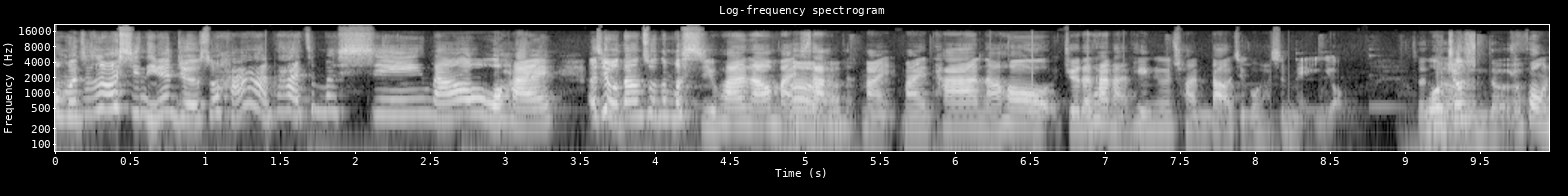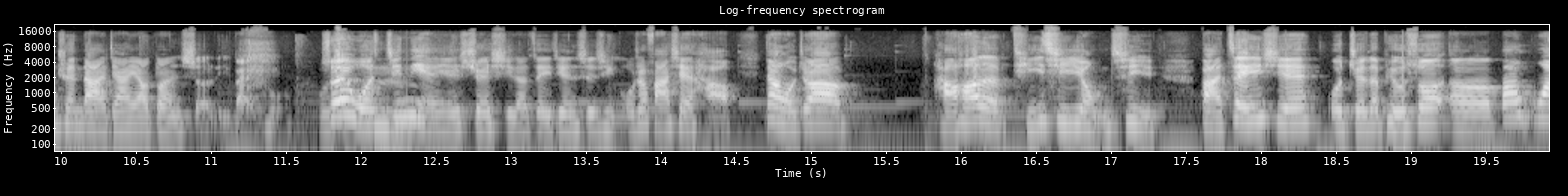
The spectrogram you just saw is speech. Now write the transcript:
我们就是会心里面觉得说，哈，它还这么新，然后我还，而且我当初那么喜欢，然后买上、嗯买买它，然后觉得它哪天一定会穿到，结果还是没有。我就奉劝大家要断舍离，拜托。所以我嗯今年也学习了这件事情，我就发现，好，那我就要好好的提起勇气，把这一些，我觉得，比如说，呃，包括。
